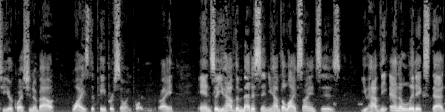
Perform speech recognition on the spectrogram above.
To your question about why is the paper so important, right? And so you have the medicine, you have the life sciences, you have the analytics that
